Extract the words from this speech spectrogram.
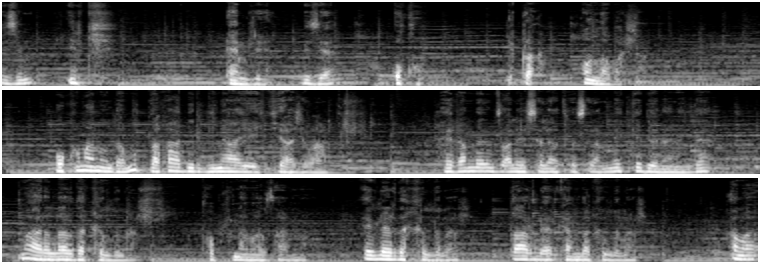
bizim ilk emri bize oku, ikra, onunla başla. Okumanın da mutlaka bir binaya ihtiyacı vardır. Peygamberimiz Aleyhisselatü Vesselam Mekke döneminde mağaralarda kıldılar toplu namazlarını. Evlerde kıldılar, Darül Erkam'da kıldılar. Ama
